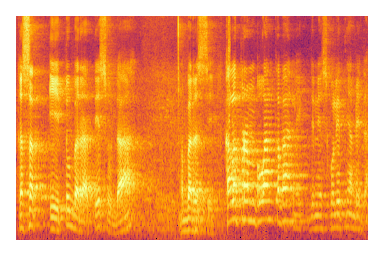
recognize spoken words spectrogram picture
Keset itu berarti sudah bersih. Kalau perempuan kebalik, jenis kulitnya beda.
